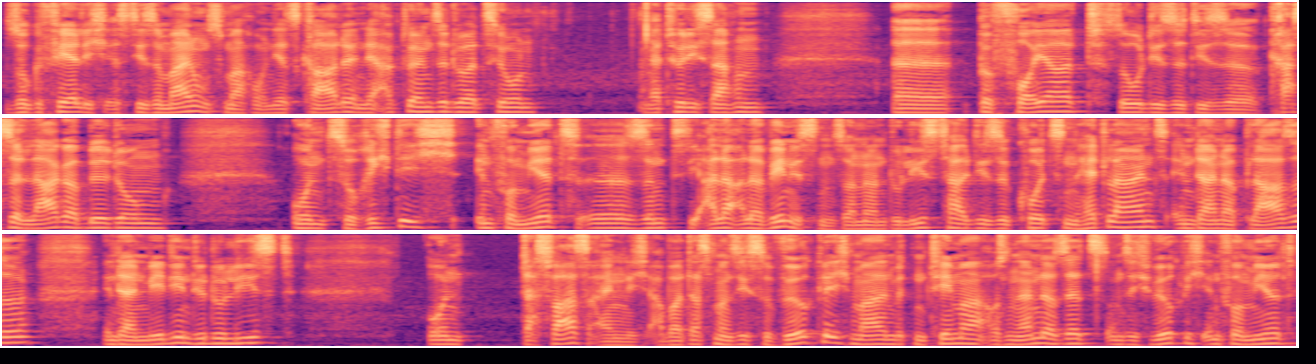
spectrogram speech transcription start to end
so gefährlich ist, diese Meinungsmache. Und jetzt gerade in der aktuellen Situation natürlich Sachen äh, befeuert, so diese, diese krasse Lagerbildung, und so richtig informiert äh, sind die aller, allerwenigsten, sondern du liest halt diese kurzen Headlines in deiner Blase, in deinen Medien, die du liest. Und das war's eigentlich. Aber dass man sich so wirklich mal mit dem Thema auseinandersetzt und sich wirklich informiert,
